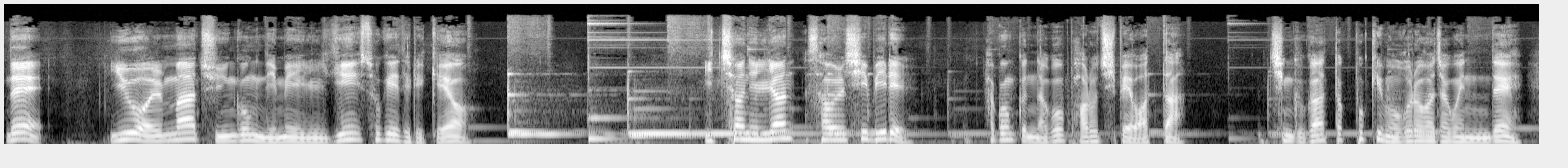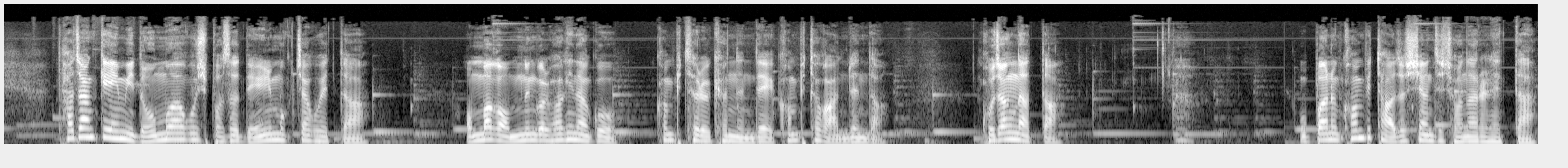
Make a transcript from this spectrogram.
네, 유얼마 주인공 님의 일기 소개해 드릴게요. 2001년 4월 11일 학원 끝나고 바로 집에 왔다. 친구가 떡볶이 먹으러 가자고 했는데 타장 게임이 너무 하고 싶어서 내일 먹자고 했다. 엄마가 없는 걸 확인하고 컴퓨터를 켰는데 컴퓨터가 안 된다. 고장 났다. 오빠는 컴퓨터 아저씨한테 전화를 했다.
